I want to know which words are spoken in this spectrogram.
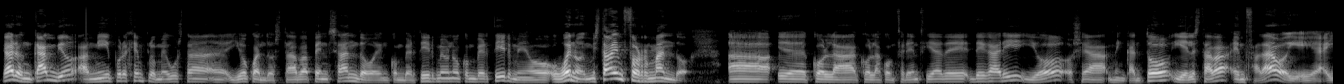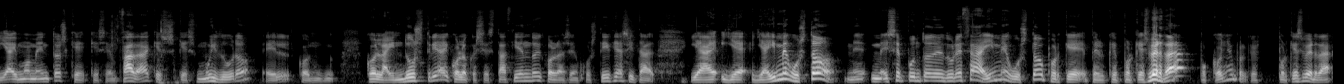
Claro, en cambio, a mí, por ejemplo, me gusta, eh, yo cuando estaba pensando en convertirme o no convertirme, o, bueno, me estaba informando ah, eh, con, la, con la conferencia de, Gary, yo, o sea, me encantó y él estaba enfadado y ahí hay momentos que, se enfada, que es, que es muy duro él con, con la industria y con lo que se está haciendo y con las injusticias y tal. Y, ahí me gustó, ese punto de dureza ahí me gustó, porque, porque, porque es verdad, pues coño, porque, porque es verdad.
